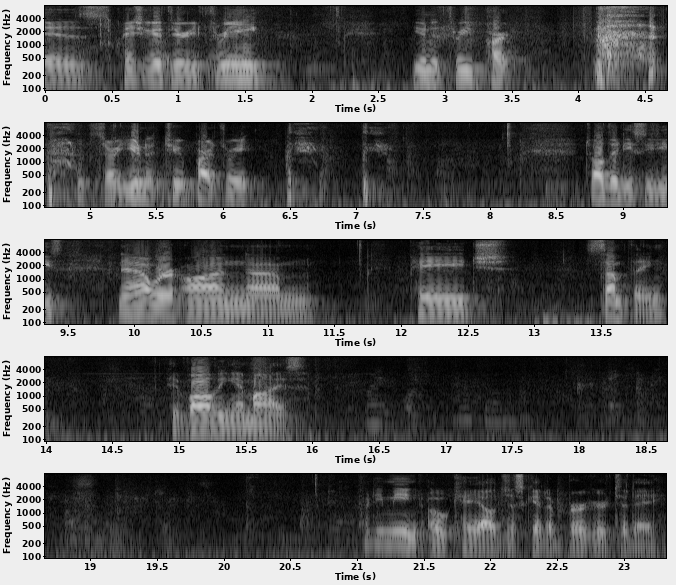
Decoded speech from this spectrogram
is patient care theory three, unit three, part, sorry, unit two, part three. 12 day DCGs. Now we're on um, page something, evolving MIs. What do you mean, okay, I'll just get a burger today?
